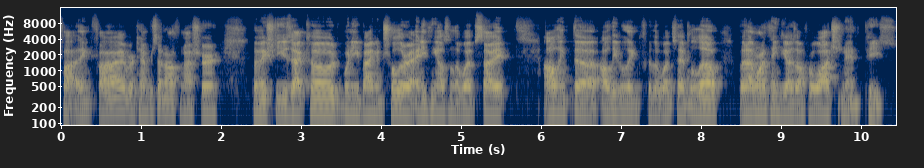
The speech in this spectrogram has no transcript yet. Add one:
five, I think five or ten percent off. I'm not sure, but make sure to use that code when you buy a controller or anything else on the website. I'll link the I'll leave a link for the website below. But I want to thank you guys all for watching and peace.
